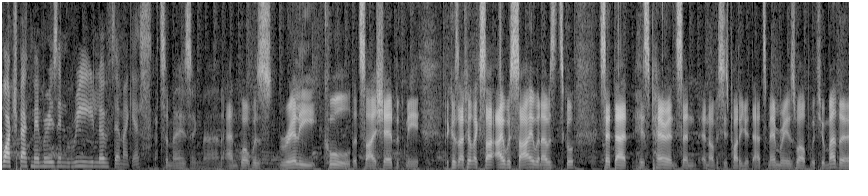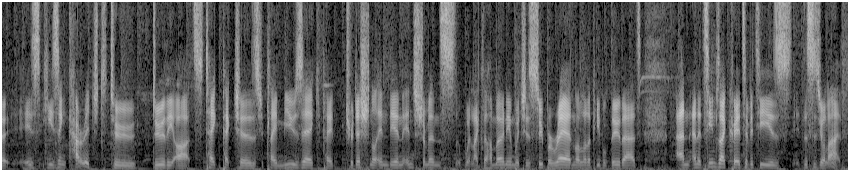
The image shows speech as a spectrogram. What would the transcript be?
watch back memories and relive them, I guess. That's amazing, man. And what was really cool that Sai shared with me, because I feel like Sai, I was Sai when I was at school, said that his parents, and, and obviously it's part of your dad's memory as well, with your mother, is he's encouraged to do the arts, take pictures, you play music, you play traditional Indian instruments like the harmonium, which is super rare, and a lot of people do that. And and it seems like creativity is this is your life.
